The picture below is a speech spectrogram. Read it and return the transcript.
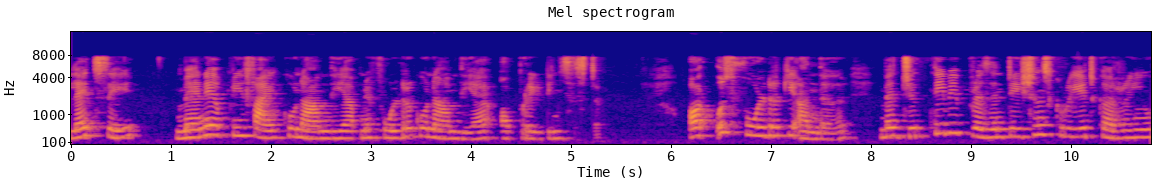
लेट्स से मैंने अपनी फ़ाइल को नाम दिया, अपने फोल्डर को नाम दिया है ऑपरेटिंग सिस्टम और उस फोल्डर के अंदर मैं जितनी भी प्रेजेंटेशंस क्रिएट कर रही हूँ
